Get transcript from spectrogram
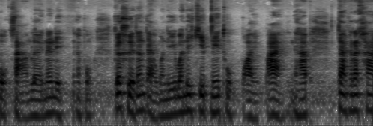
2563 เลยนั่นเองนะผมก็คือตั้งแต่วันนี้วันที่คลิปนี้ถูกปล่อยไปนะครับจากราคา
